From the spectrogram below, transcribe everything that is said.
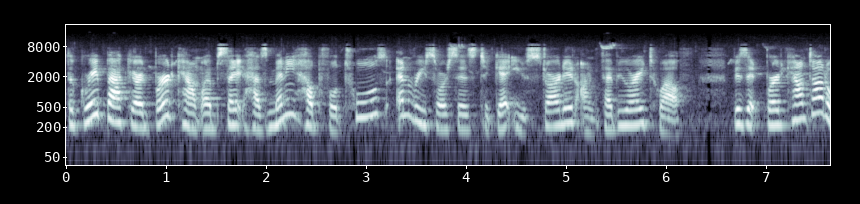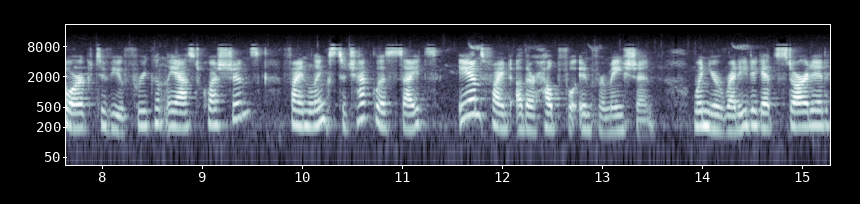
The Great Backyard Bird Count website has many helpful tools and resources to get you started on February 12th. Visit birdcount.org to view frequently asked questions, find links to checklist sites, and find other helpful information. When you're ready to get started,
